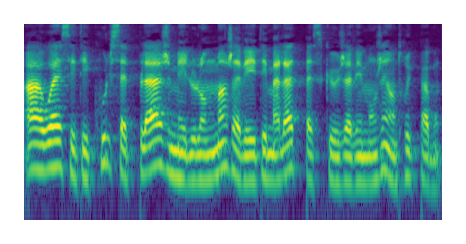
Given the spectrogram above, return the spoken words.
ah ouais, c'était cool cette plage, mais le lendemain, j'avais été malade parce que j'avais mangé un truc pas bon.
